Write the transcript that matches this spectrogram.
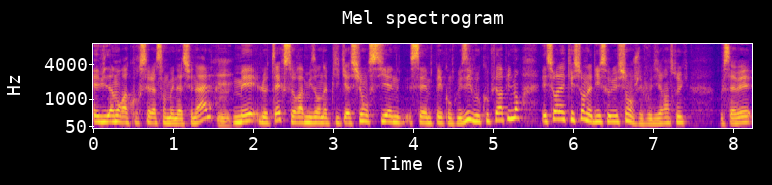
évidemment raccourcis à l'Assemblée nationale, hmm. mais le texte sera mis en application si une CMP conclusive beaucoup plus rapidement. Et sur la question de la dissolution, je vais vous dire un truc. Vous savez,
